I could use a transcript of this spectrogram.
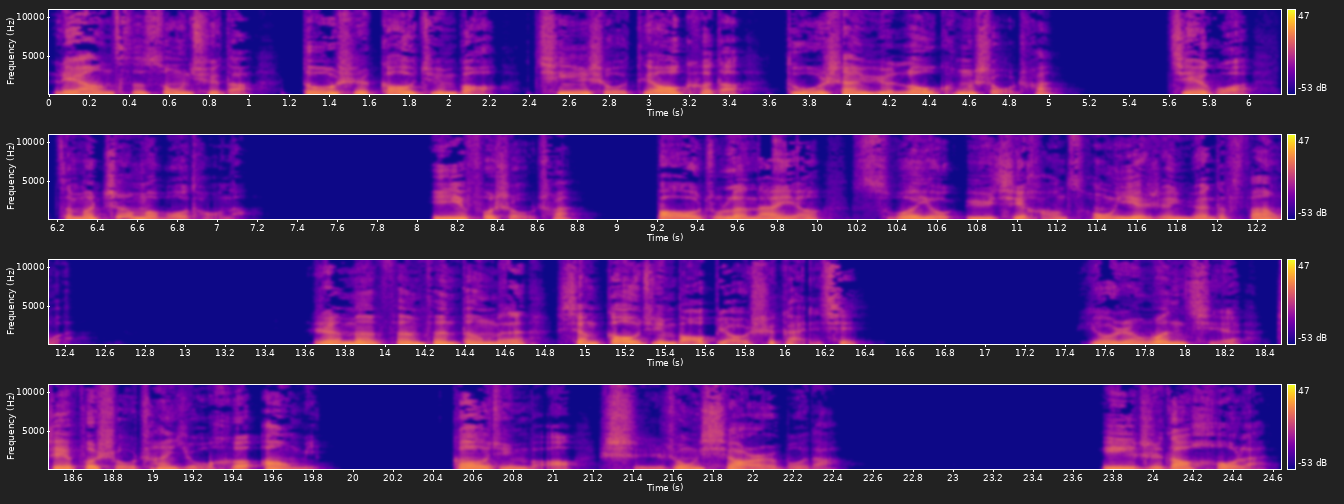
两次送去的都是高君宝亲手雕刻的独山玉镂空手串，结果怎么这么不同呢？一副手串保住了南阳所有玉器行从业人员的饭碗，人们纷纷登门向高君宝表示感谢。有人问起这副手串有何奥秘，高君宝始终笑而不答。一直到后来，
